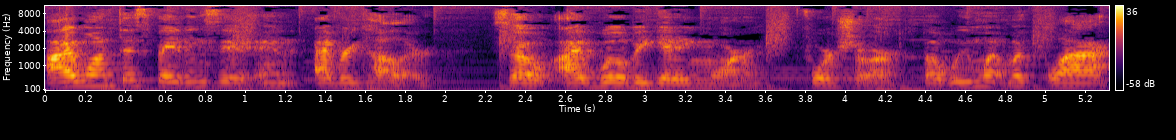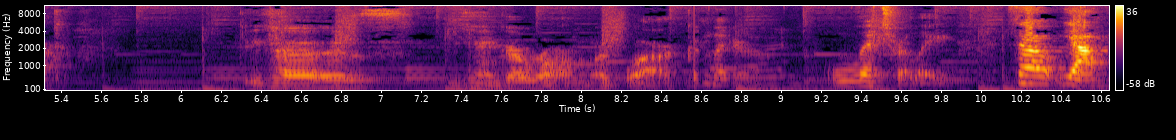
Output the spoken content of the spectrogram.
I want this bathing suit in every color. So I will be getting more for sure. But we went with black because you can't go wrong with black. Literally. Literally. So yeah,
